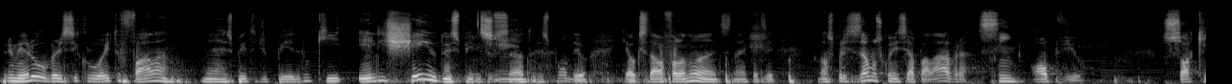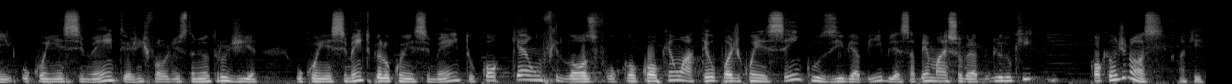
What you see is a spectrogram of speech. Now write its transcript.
Primeiro, o versículo 8 fala né, a respeito de Pedro que ele, cheio do Espírito Sim. Santo, respondeu. Que é o que você estava falando antes, né? Quer dizer, nós precisamos conhecer a palavra? Sim, óbvio. Só que o conhecimento, e a gente falou disso também outro dia, o conhecimento pelo conhecimento, qualquer um filósofo, qual- qualquer um ateu pode conhecer, inclusive, a Bíblia, saber mais sobre a Bíblia do que qualquer um de nós aqui.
